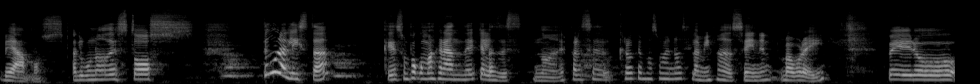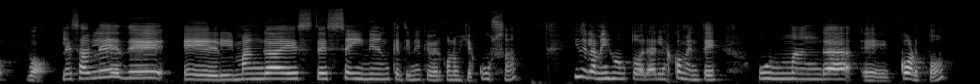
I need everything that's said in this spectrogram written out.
veamos, alguno de estos... Tengo una lista que es un poco más grande que las de... No, es parece, creo que es más o menos la misma de Seinen, va por ahí. Pero, les hablé de el manga este Seinen que tiene que ver con los Yakuza. Y de la misma autora les comenté un manga eh, corto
